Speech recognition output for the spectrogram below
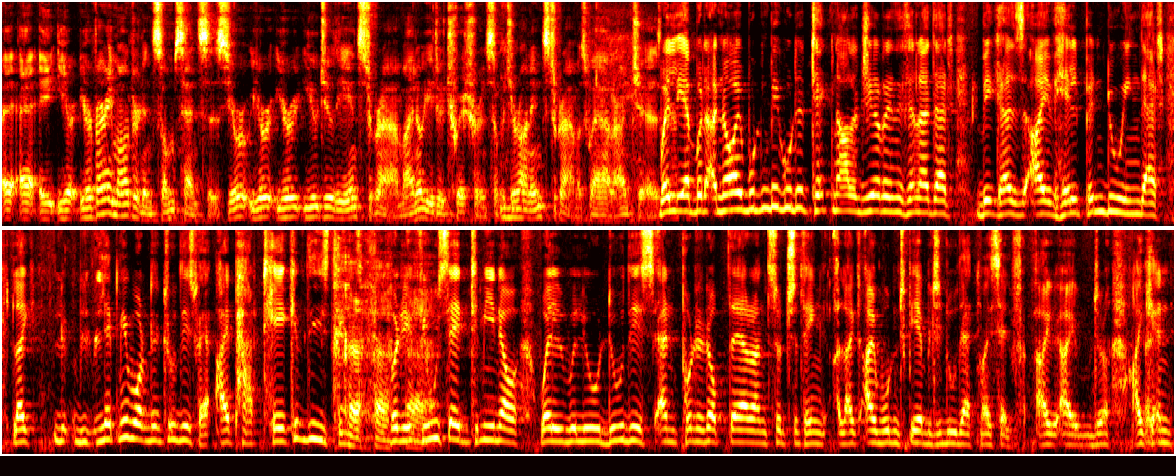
uh, uh, you're, you're very modern in some senses. You're, you're, you're you do the Instagram. I know you do Twitter and stuff, but you're on Instagram as well, aren't you? Well, yeah, but no, I wouldn't be good at technology or anything like that because I've helped in doing that. Like, l- let me word it through this way: I partake of these things. but if you said to me now, well, will you do this and put it up there and such a thing? Like, I wouldn't be able to do that myself. I, I, you know, I can,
